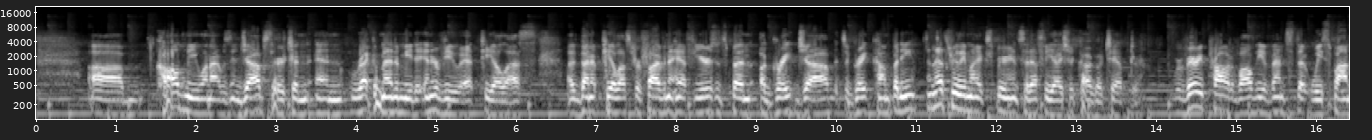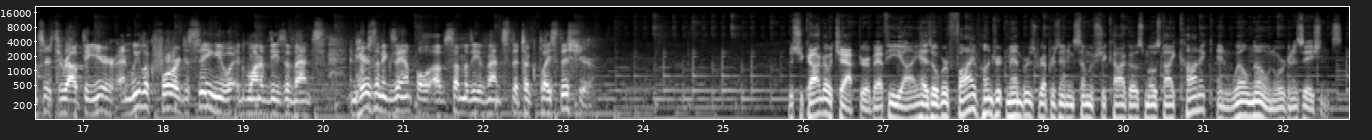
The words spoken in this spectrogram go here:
um, called me when I was in job search and, and recommended me to interview at PLS. I've been at PLS for five and a half years. It's been a great job. It's a great company. And that's really my experience at FEI Chicago chapter. We're very proud of all the events that we sponsor throughout the year, and we look forward to seeing you at one of these events. And here's an example of some of the events that took place this year. The Chicago chapter of FEI has over 500 members representing some of Chicago's most iconic and well known organizations.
